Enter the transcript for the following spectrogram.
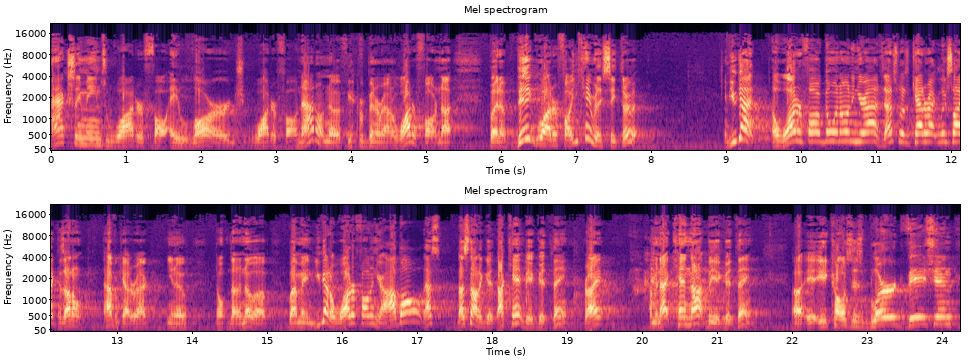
actually means waterfall, a large waterfall. Now, I don't know if you've ever been around a waterfall or not, but a big waterfall, you can't really see through it. If you got a waterfall going on in your eyes, that's what a cataract looks like, because I don't have a cataract, you know, don't, that I know of. But I mean, you got a waterfall in your eyeball, that's, that's not a good, that can't be a good thing, right? I mean, that cannot be a good thing. Uh, it, it, causes blurred vision,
